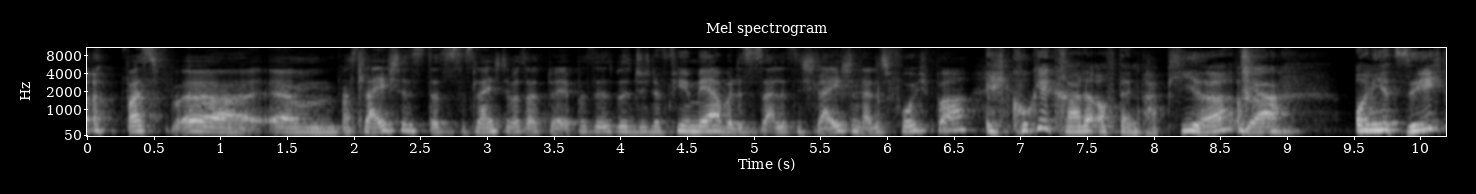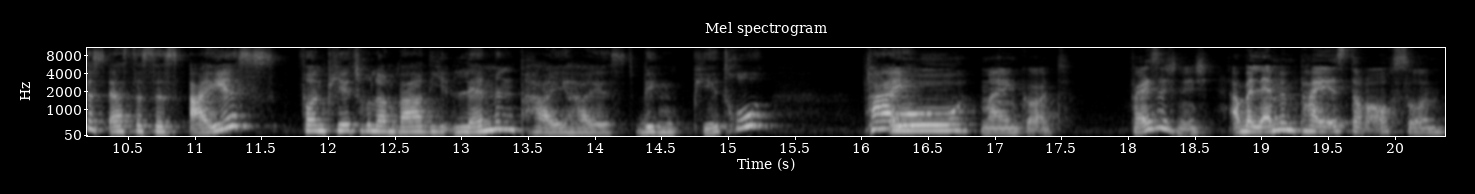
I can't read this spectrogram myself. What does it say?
was, äh, ähm, was leichtes, das ist das Leichte, was aktuell passiert. Es ist natürlich noch viel mehr, aber das ist alles nicht leicht und alles furchtbar. Ich gucke hier gerade auf dein Papier. Ja. Und jetzt sehe ich das erst, dass das Eis von Pietro Lombardi Lemon Pie heißt. Wegen Pietro? Pie? Oh mein Gott. Weiß ich nicht. Aber Lemon Pie ist doch auch so ein.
